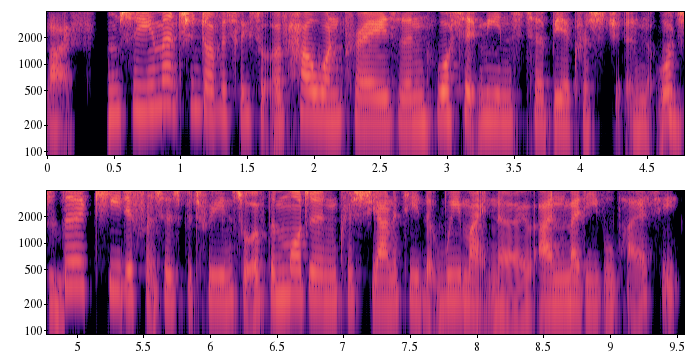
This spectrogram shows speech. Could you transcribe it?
life. Um, so you mentioned obviously sort of how one prays and what it means to be a Christian. What's Mhm. the key differences between sort of the modern Christianity that we might know and medieval piety?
